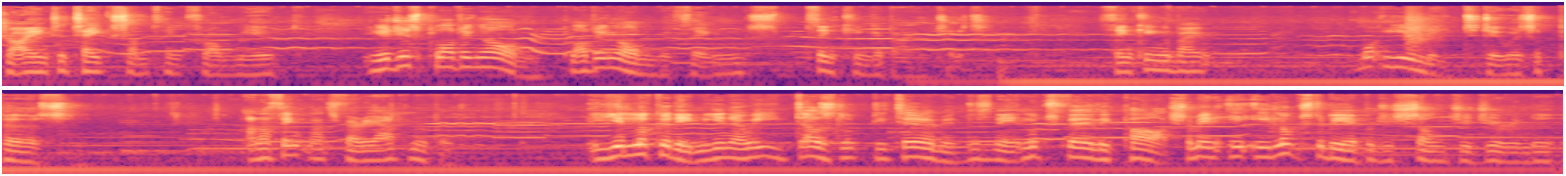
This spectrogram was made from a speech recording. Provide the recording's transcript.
trying to take something from you, you're just plodding on, plodding on with things, thinking about it, thinking about what you need to do as a person. And I think that's very admirable. You look at him, you know, he does look determined, doesn't he? It looks fairly parched. I mean, he, he looks to be a British soldier during the,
